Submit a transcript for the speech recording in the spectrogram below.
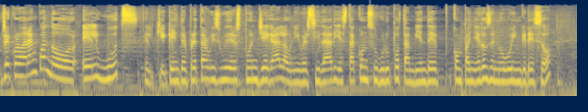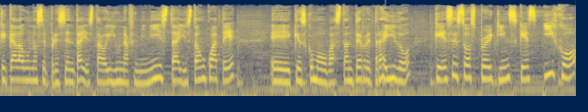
Recordarán cuando Elle Woods, el que, que interpreta a Reese Witherspoon, llega a la universidad y está con su grupo también de compañeros de nuevo ingreso, que cada uno se presenta y está ahí una feminista y está un cuate eh, que es como bastante retraído, que es Sos Perkins, que es hijo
